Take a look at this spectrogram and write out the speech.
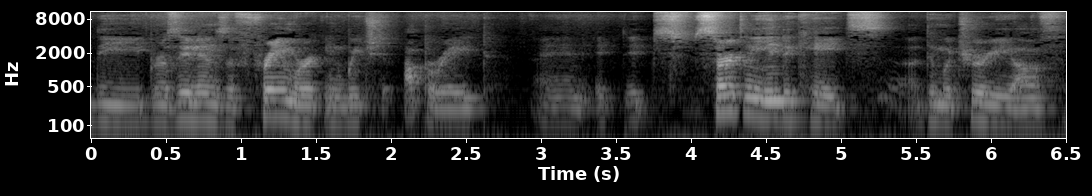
the Brazilians a framework in which to operate, and it, it certainly indicates uh, the maturity of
